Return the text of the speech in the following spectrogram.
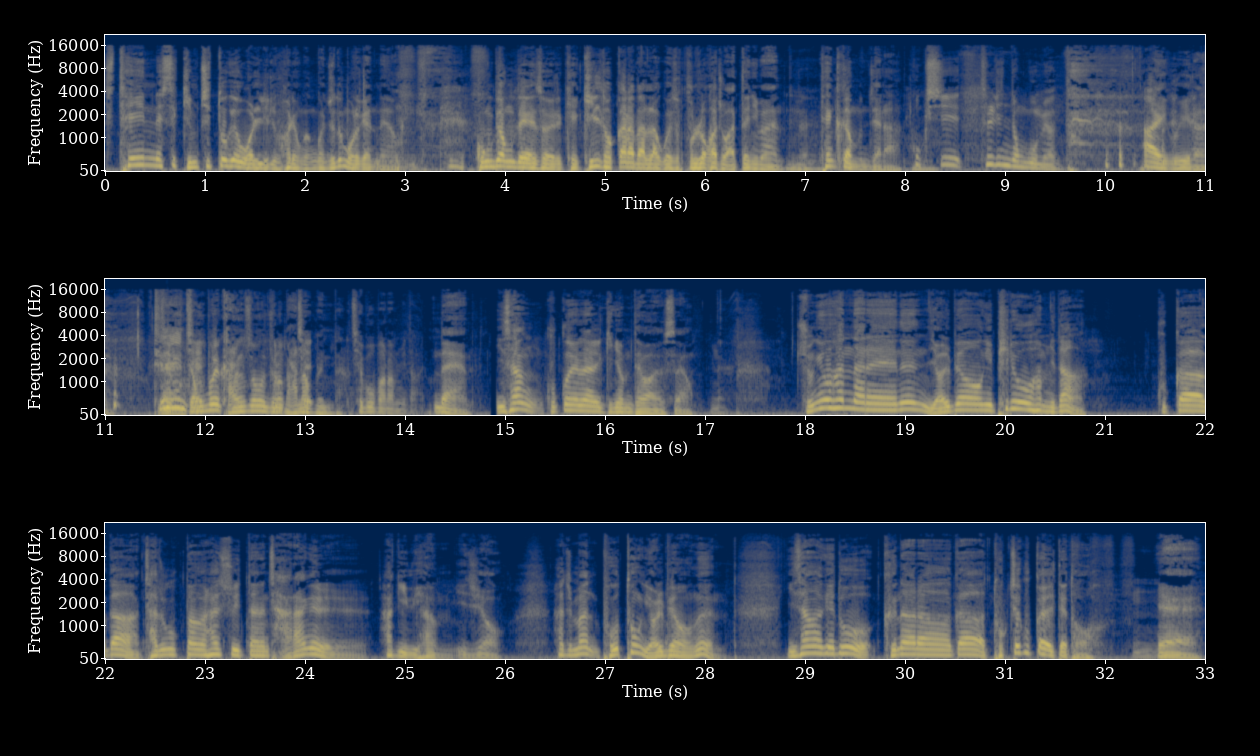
스테인레스 김치독의 원리를 활용한 건지도 모르겠네요. 공병대에서 이렇게 길 더 깔아달라고 해서 불러가지고 왔더니만 네. 탱크가 문제라. 혹시 틀린 정보면 아이고 이런. 틀린 네. 정보일 가능성은 좀 많아 제- 보인다. 제보 바랍니다. 네. 이상 국군의 날 기념 대화였어요. 네. 중요한 날에는 열병이 필요합니다. 국가가 자주국방을 할 수 있다는 자랑을 하기 위함이죠. 하지만 보통 열병은 이상하게도 그 나라가 독재 국가일 때 더, 음. 예.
